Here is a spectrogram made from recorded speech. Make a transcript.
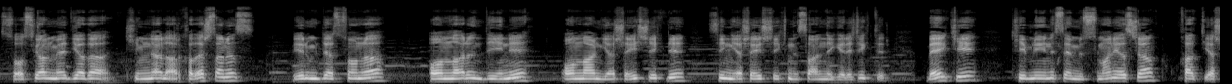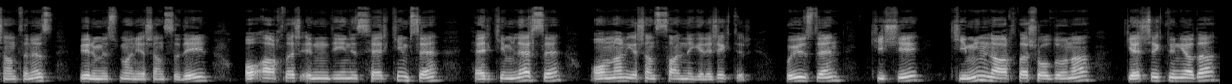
Sosyal medyada kimlerle arkadaşsanız bir müddet sonra onların dini, onların yaşayış şekli sizin yaşayış şekliniz haline gelecektir. Belki kimliğinize Müslüman yazacak, kat yaşantınız bir Müslüman yaşantısı değil. O arkadaş edindiğiniz her kimse, her kimlerse onların yaşantısı haline gelecektir. Bu yüzden kişi kiminle arkadaş olduğuna gerçek dünyada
